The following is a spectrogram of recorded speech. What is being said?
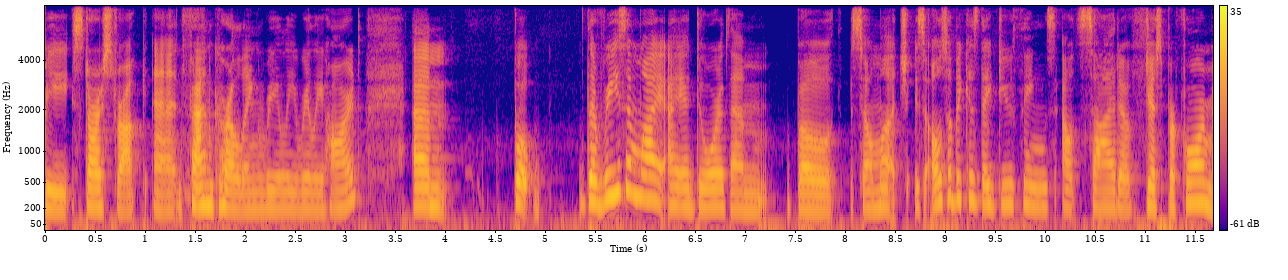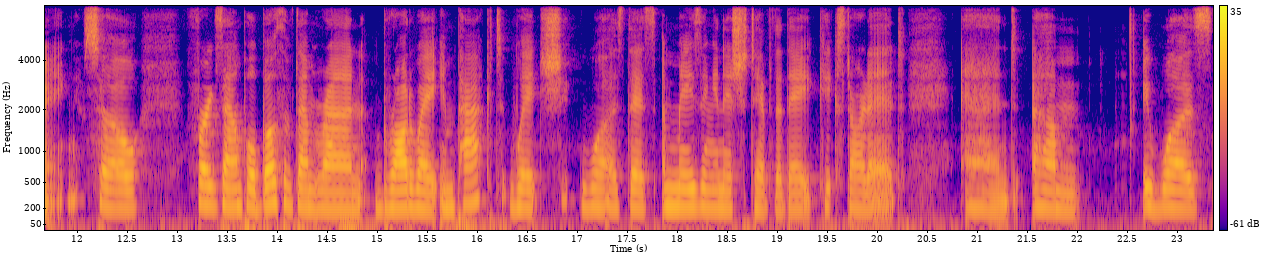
be starstruck and fangirling really, really hard. Um, but the reason why I adore them both so much is also because they do things outside of just performing. So, for example, both of them ran Broadway Impact, which was this amazing initiative that they kickstarted. And um, it was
